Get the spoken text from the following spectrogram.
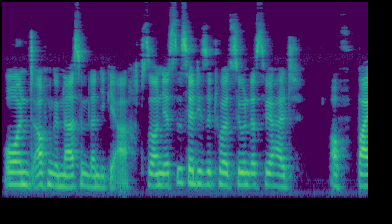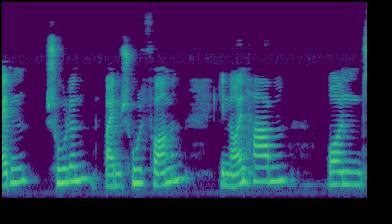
Und auf dem Gymnasium dann die G8. So, und jetzt ist ja die Situation, dass wir halt auf beiden Schulen, beiden Schulformen G9 haben. Und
